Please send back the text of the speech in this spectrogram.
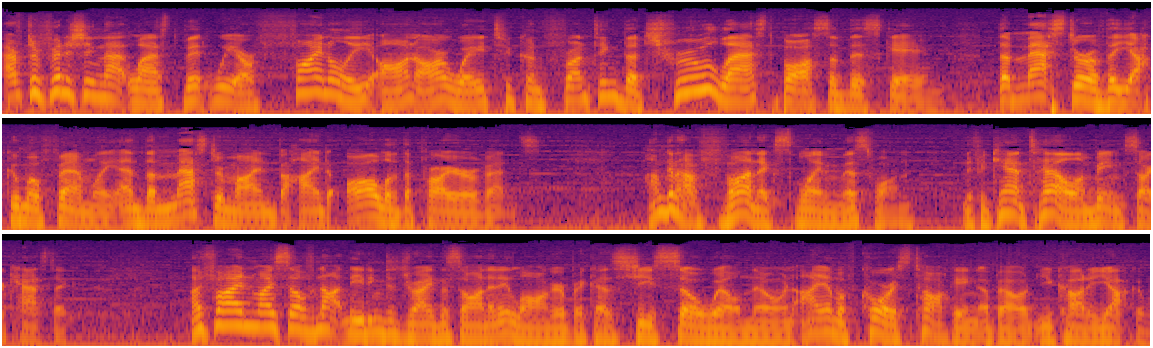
after finishing that last bit, we are finally on our way to confronting the true last boss of this game the master of the Yakumo family, and the mastermind behind all of the prior events. I'm gonna have fun explaining this one, and if you can't tell, I'm being sarcastic. I find myself not needing to drag this on any longer because she's so well known. I am, of course, talking about Yukari Yakumo.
